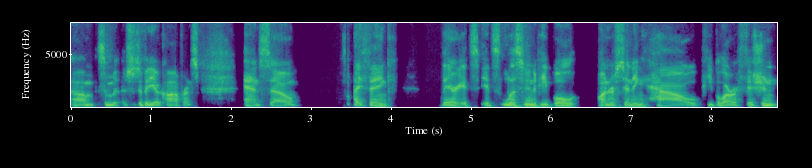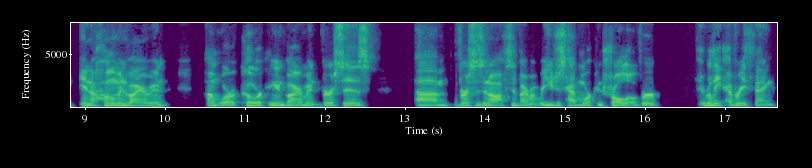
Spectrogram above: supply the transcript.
um, some just a video conference. And so i think there it's it's listening to people understanding how people are efficient in a home environment um, or a co-working environment versus um, versus an office environment where you just have more control over really everything.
